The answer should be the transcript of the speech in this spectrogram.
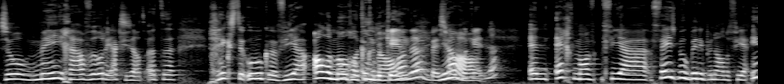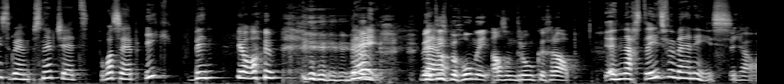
zo mega veel reacties had uit de gekste hoeken via alle mogelijke kanalen. Onbekende, best Ja. wel bekende. En echt, maar via Facebook ben ik benaderd, via Instagram, Snapchat, WhatsApp. Ik ben, ja, wij, Het Nou is begonnen als een dronken grap. en nog steeds voor mij is. Ja.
